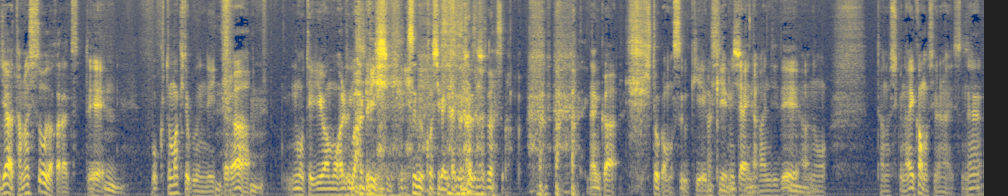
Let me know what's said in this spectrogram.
じゃあ楽しそうだからっつって、うん僕と牧人君で行ったら、うん。もう手際も悪いし。悪いし すぐ腰が痛くなる。そうそうそうなんか火とかもすぐ消えるしねみたいな感じで、うん。あの楽しくないかもしれないですね。ね。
